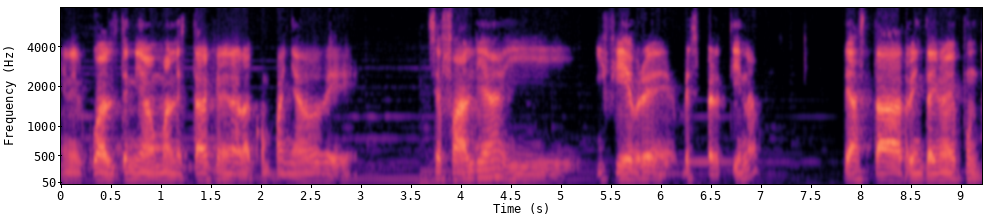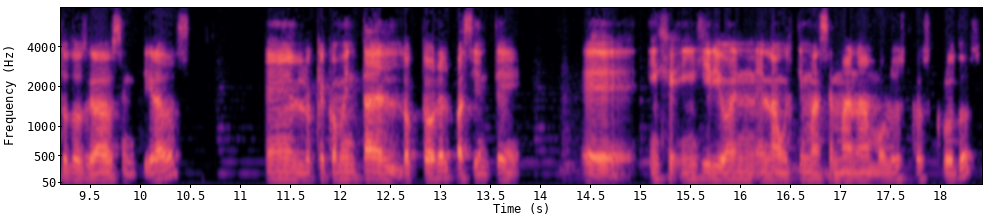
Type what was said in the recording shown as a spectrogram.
en el cual tenía un malestar general acompañado de cefalia y, fiebre vespertina de hasta 39.2 grados centígrados. En lo que comenta el doctor, el paciente eh, ingirió en, la última semana moluscos crudos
